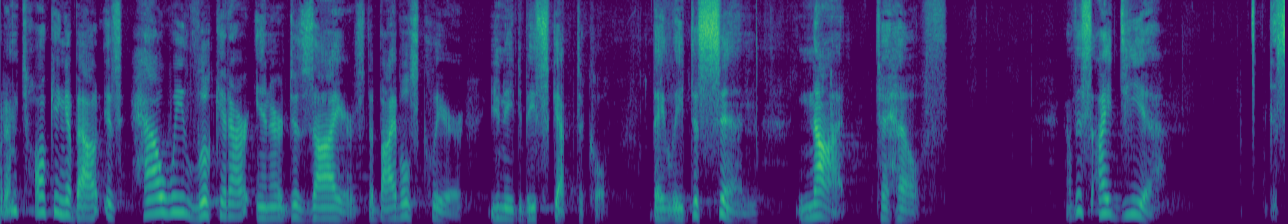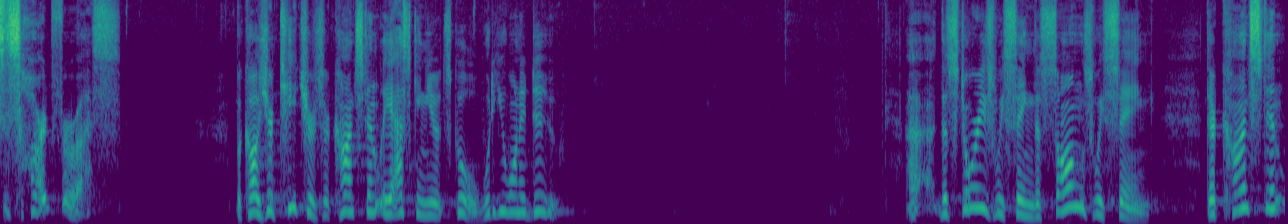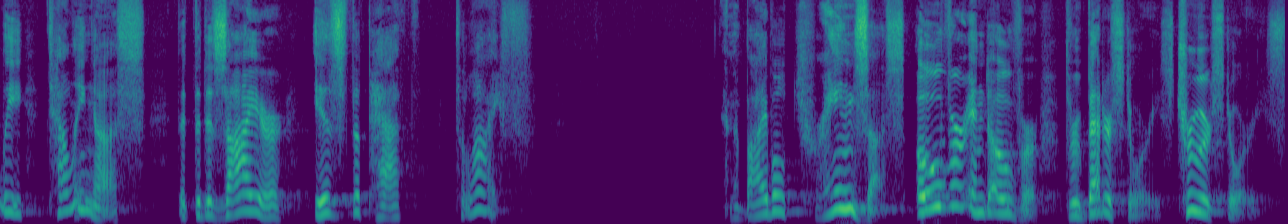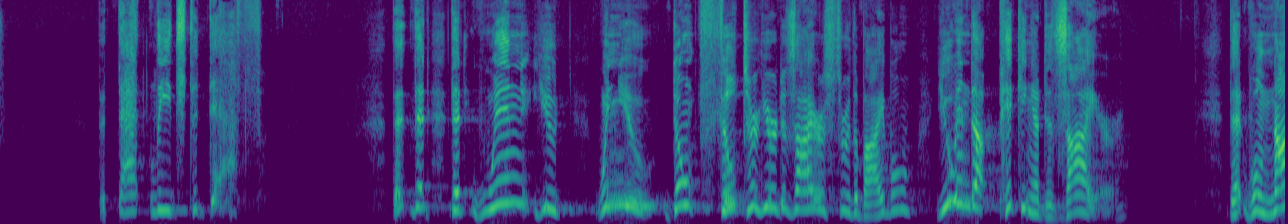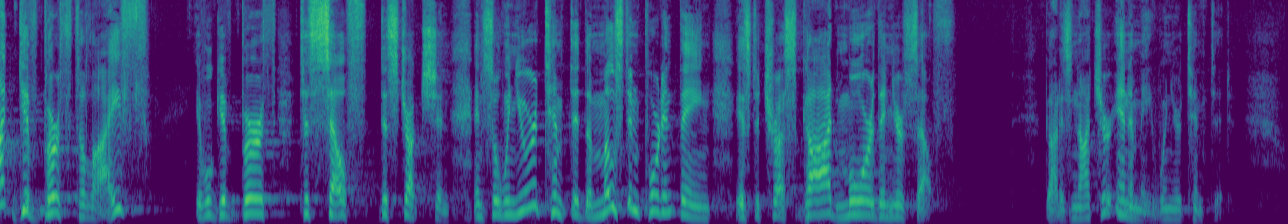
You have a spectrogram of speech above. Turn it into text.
What I'm talking about is how we look at our inner desires. The Bible's clear. You need to be skeptical. They lead to sin, not to health. Now, this idea, this is hard for us because your teachers are constantly asking you at school, What do you want to do? Uh, the stories we sing, the songs we sing, they're constantly telling us that the desire is the path to life. And the Bible trains us over and over through better stories, truer stories, that that leads to death. That, that, that when, you, when you don't filter your desires through the Bible, you end up picking a desire that will not give birth to life. It will give birth to self destruction. And so, when you're tempted, the most important thing is to trust God more than yourself. God is not your enemy when you're tempted.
